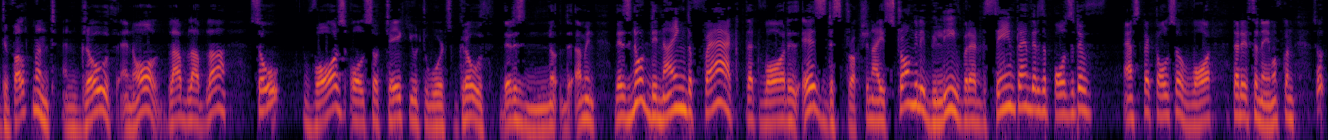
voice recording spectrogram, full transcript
development and growth and all, blah, blah, blah. So wars also take you towards growth. There is no, I mean, there is no denying the fact that war is, destruction. I strongly believe, but at the same time, there is a positive aspect also of war, that it's the name of... So,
